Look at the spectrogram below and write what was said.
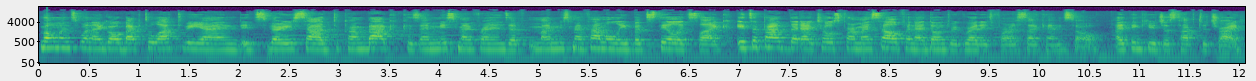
moments when I go back to Latvia and it's very sad to come back because I miss my friends, I miss my family, but still it's like it's a path that I chose for myself and I don't regret it for a second. So I think you just have to try.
